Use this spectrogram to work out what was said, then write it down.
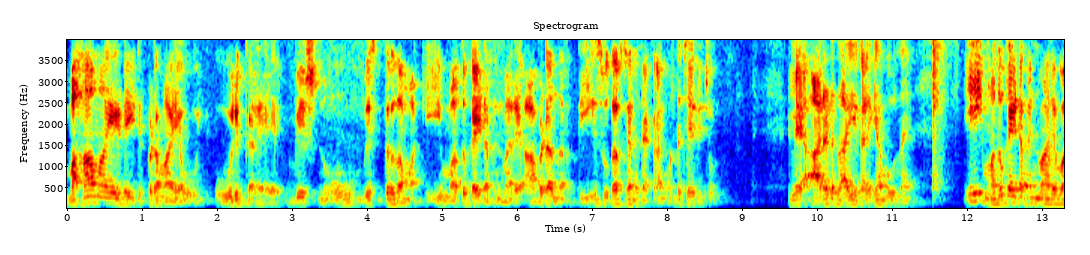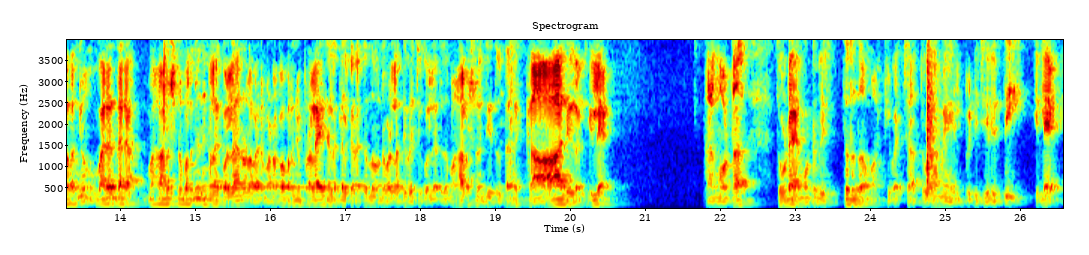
മഹാമായയുടെ ഇരിപ്പിടമായ ഊരുക്കളെ വിഷ്ണു വിസ്തൃതമാക്കി മധുകൈടഭന്മാരെ അവിടെ നിർത്തി സുദർശന ചക്രം കൊണ്ട് ഛേദിച്ചു. ഇല്ലേ ആരുടേതായി കളിക്കാൻ പോകുന്നത് ഈ മധുകൈടഭന്മാര് പറഞ്ഞു വരം തരാം. മഹാവിഷ്ണു പറഞ്ഞു നിങ്ങളെ കൊല്ലാനുള്ള വരമാണ്. അപ്പൊ പറഞ്ഞു പ്രളയജലത്തിൽ കിടക്കുന്നതുകൊണ്ട് വെള്ളത്തിൽ വെച്ച് കൊല്ലരുത്. മഹാവിഷ്ണു എന്ത് ചെയ്തു? തന്റെ കാലുകൾ ഇല്ലേ? അങ്ങോട്ട് തുട അങ്ങോട്ട് വിസ്തൃതമാക്കി വെച്ച തുടമേൽ പിടിച്ചിരുത്തി ഇല്ലേ?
